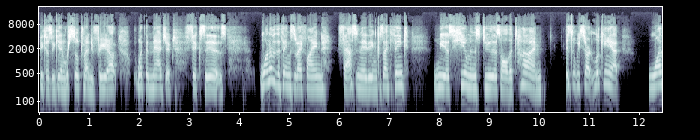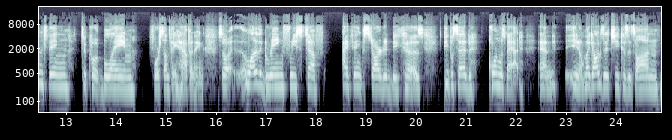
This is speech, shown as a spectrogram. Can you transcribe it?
because again we're still trying to figure out what the magic fix is one of the things that i find fascinating because i think we as humans do this all the time is that we start looking at one thing to quote blame for something happening. So a lot of the grain free stuff I think started because people said corn was bad. And, you know, my dog's itchy because it's on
